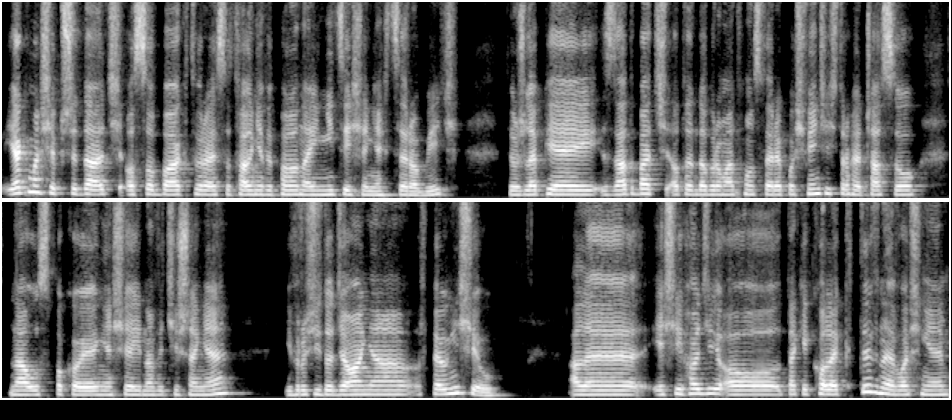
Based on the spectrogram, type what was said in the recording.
jak ma się przydać osoba, która jest totalnie wypalona i nic jej się nie chce robić, to już lepiej zadbać o tę dobrą atmosferę, poświęcić trochę czasu na uspokojenie się i na wyciszenie i wrócić do działania w pełni sił. Ale jeśli chodzi o takie kolektywne właśnie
